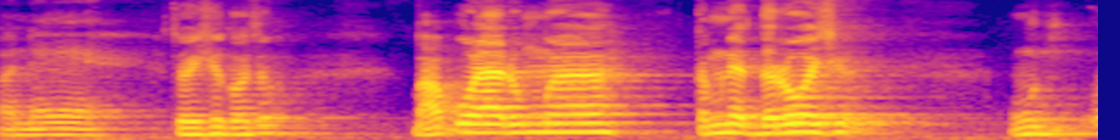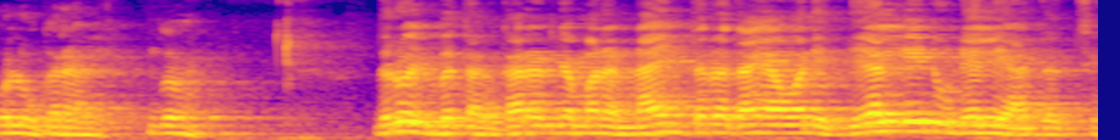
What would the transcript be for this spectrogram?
અને જોઈ શકો છો બાપોળા રૂમમાં તમને દરરોજ હું ઓલું કરાવી શું દરરોજ બતાવે. કારણ કે મારા નાઇન તરત અહીંયા આવવાની ડેલી ટુ ડેલી આદત છે.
